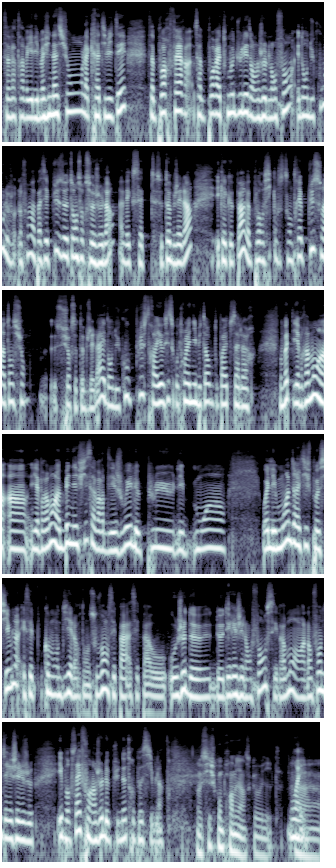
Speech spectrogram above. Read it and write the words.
Ça va faire travailler l'imagination, la créativité, ça va, pouvoir faire, ça va pouvoir être modulé dans le jeu de l'enfant, et donc du coup, le- l'enfant va passer plus de temps sur ce jeu-là, avec cet objet-là, et quelque part, il va pouvoir aussi concentrer plus son attention euh, sur cet objet-là, et donc du coup, plus travailler aussi ce contrôle inhibiteur dont on parlait tout à l'heure. En fait, il y a vraiment un, il y a vraiment un bénéfice à avoir des jouets plus, les moins, ouais, les moins directifs possibles. Et c'est comme on dit alors souvent, c'est pas, c'est pas au, au jeu de, de diriger l'enfant, c'est vraiment à l'enfant de diriger le jeu. Et pour ça, il faut un jeu le plus neutre possible. Donc si je comprends bien ce que vous dites, Ouais. euh,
